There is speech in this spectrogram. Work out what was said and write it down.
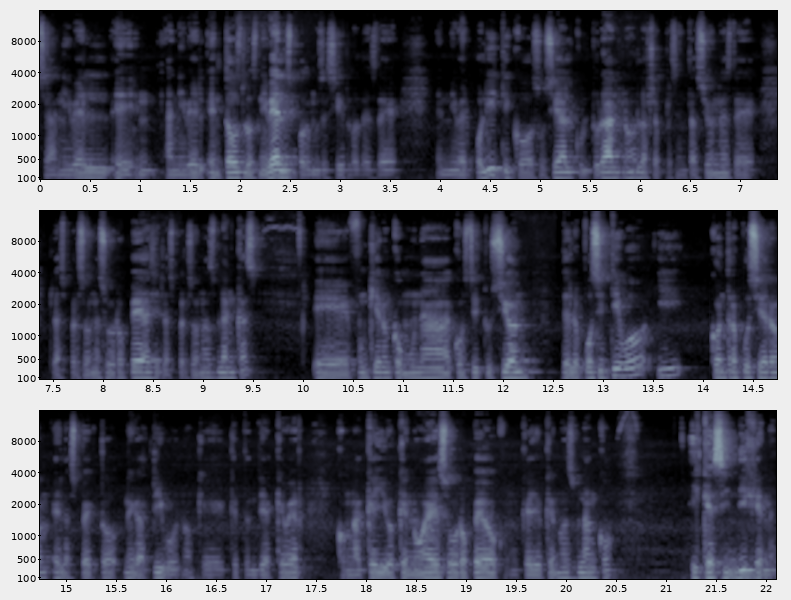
O sea, a nivel, eh, a nivel, en todos los niveles, podemos decirlo, desde el nivel político, social, cultural, ¿no? las representaciones de las personas europeas y las personas blancas eh, fungieron como una constitución de lo positivo y contrapusieron el aspecto negativo, ¿no? que, que tendría que ver con aquello que no es europeo, con aquello que no es blanco y que es indígena.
